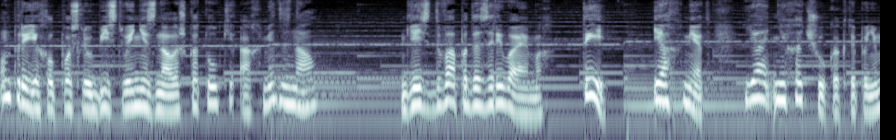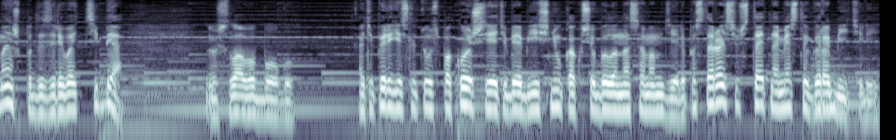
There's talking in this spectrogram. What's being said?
Он приехал после убийства и не знал о шкатулке, а Ахмед знал. Есть два подозреваемых. Ты и Ахмед. Я не хочу, как ты понимаешь, подозревать тебя. Ну, слава богу. А теперь, если ты успокоишься, я тебе объясню, как все было на самом деле. Постарайся встать на место грабителей.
